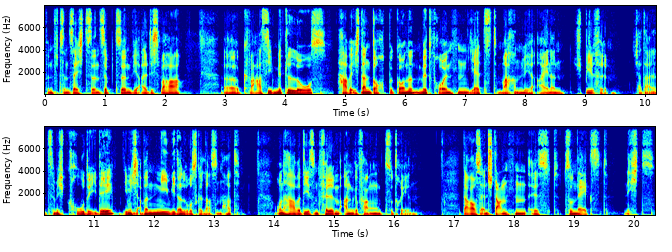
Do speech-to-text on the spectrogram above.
15, 16, 17, wie alt ich war, äh, quasi mittellos, habe ich dann doch begonnen mit Freunden, jetzt machen wir einen Spielfilm. Ich hatte eine ziemlich krude Idee, die mich aber nie wieder losgelassen hat und habe diesen Film angefangen zu drehen. Daraus entstanden ist zunächst nichts.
